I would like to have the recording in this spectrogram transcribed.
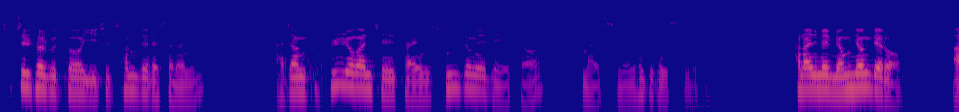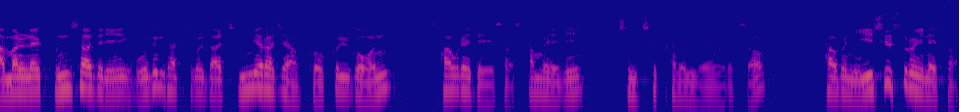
17절부터 23절에서는 가장 훌륭한 제사인 순종에 대해서 말씀을 해주고 있습니다. 하나님의 명령대로 아말렉 군사들이 모든 가축을 다 진멸하지 않고 끌고 온 사울에 대해서 사무엘이 징책하는 내용으로서 사울은 이 실수로 인해서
